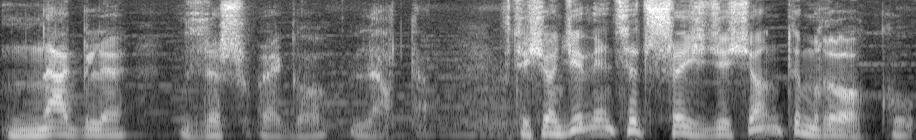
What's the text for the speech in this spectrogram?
Nagle zeszłego lata. W 1960 roku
